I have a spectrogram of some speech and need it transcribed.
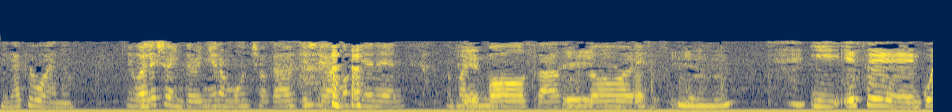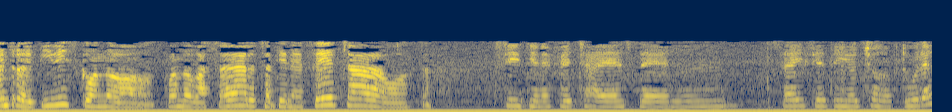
Mirá qué bueno. Igual ellos intervinieron mucho, cada vez que llegamos tienen mariposas, flores. ¿Y ese encuentro de pibis cuándo, cuándo va a ser? ¿Ya tiene fecha o...? Sí, tiene fecha, es el 6, 7 y 8 de octubre.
